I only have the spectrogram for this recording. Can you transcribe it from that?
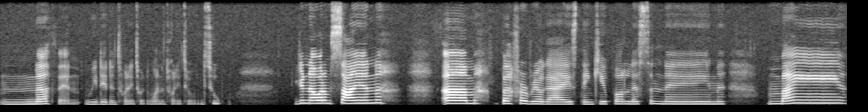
nothing we did in 2021 and 2022. You know what I'm saying? Um, but for real, guys, thank you for listening. Bye.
